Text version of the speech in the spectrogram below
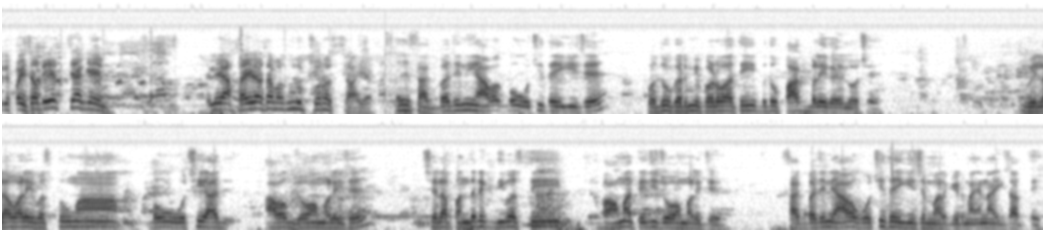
એટલે પૈસા તો એ જ છે કે એટલે આ સૈરાસામાં તો નુકસાન જ છે અહીંયા શાકભાજીની આવક બહુ ઓછી થઈ ગઈ છે. વધુ ગરમી પડવાથી બધો પાક બળી ગયેલો છે. વેલાવાળી વસ્તુમાં બહુ ઓછી આજ આવક જોવા મળી છે. છેલ્લા પંદરેક દિવસથી ભાવમાં તેજી જોવા મળી છે. શાકભાજીની આવક ઓછી થઈ ગઈ છે માર્કેટમાં એના હિસાબથી.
